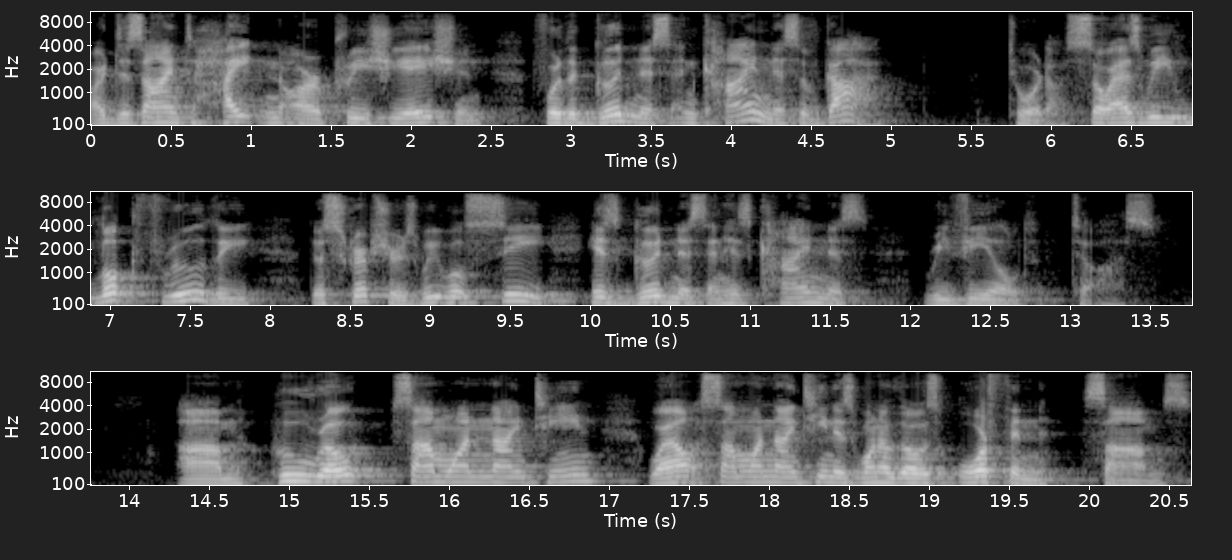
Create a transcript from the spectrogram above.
are designed to heighten our appreciation for the goodness and kindness of God toward us. So as we look through the the scriptures, we will see his goodness and his kindness revealed to us. Um, who wrote Psalm 119? Well, Psalm 119 is one of those orphan psalms,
